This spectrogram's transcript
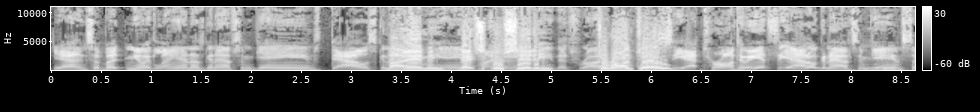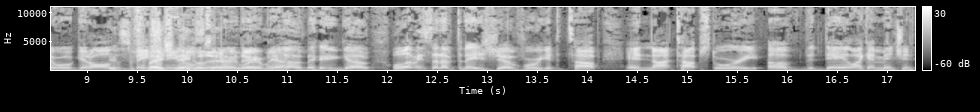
Yeah, and so, but you know, Atlanta's going to have some games. Dallas going to Miami, have some games. Mexico Miami, City, that's right. Toronto. Seattle, Toronto, and Seattle going to have some games. So we'll get all the space, Space needles, Needles in there. everywhere, There you man. go. There you go. Well, let me set up today's show before we get to top and not top story of the day. Like I mentioned,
